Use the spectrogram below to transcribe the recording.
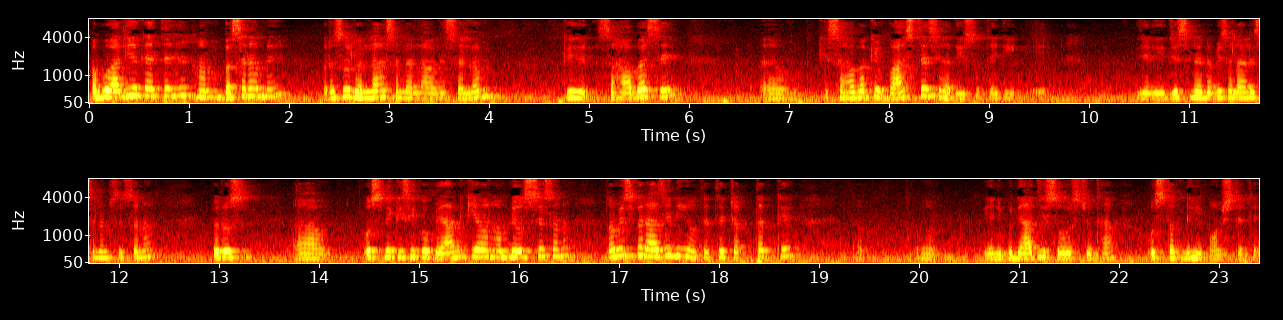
ابو عالیہ کہتے ہیں ہم بسرا میں رسول اللہ صلی اللہ علیہ وسلم کہ صحابہ سے صحابہ کے واسطے سے حدیث ہوتے یعنی, یعنی جس نے نبی صلی اللہ علیہ وسلم سے سنا، پھر اس اس نے کسی کو بیان کیا اور ہم نے اس سے سنا، تو ہم اس پہ راضی نہیں ہوتے تھے جب تک کہ یعنی بنیادی سورس جو تھا، اس تک نہیں پہنچتے تھے۔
